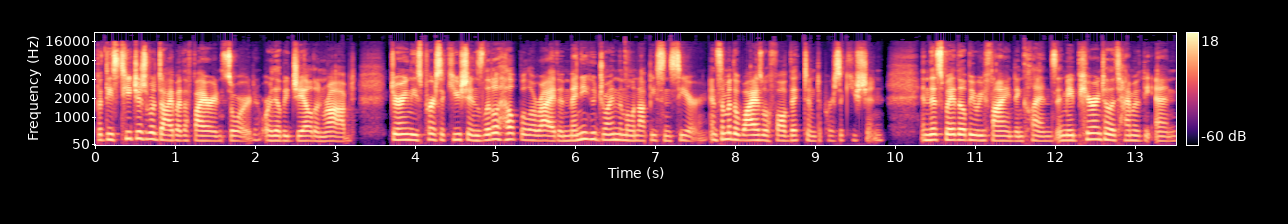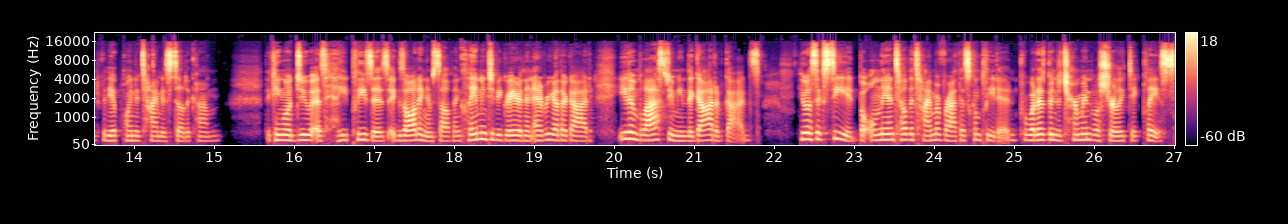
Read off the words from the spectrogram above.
but these teachers will die by the fire and sword, or they'll be jailed and robbed. During these persecutions, little help will arrive, and many who join them will not be sincere, and some of the wise will fall victim to persecution. In this way, they'll be refined and cleansed, and made pure until the time of the end, for the appointed time is still to come. The king will do as he pleases, exalting himself and claiming to be greater than every other god, even blaspheming the God of gods. He will succeed, but only until the time of wrath is completed, for what has been determined will surely take place.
